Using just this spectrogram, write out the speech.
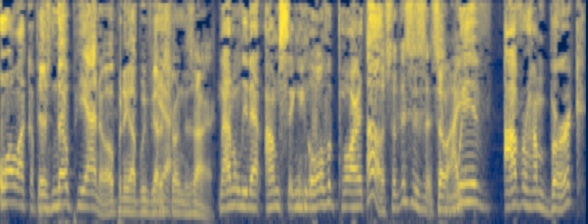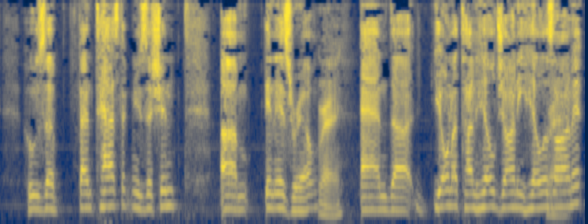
all acapella. There's no piano opening up. We've got a strong desire. Not only that, I'm singing all the parts. Oh, so this is so I. with Avraham Burke, who's a fantastic musician um, in Israel, Right. and uh, Jonathan Hill, Johnny Hill is Right. on it,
